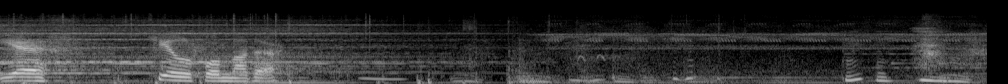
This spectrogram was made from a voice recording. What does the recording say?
Yes. Kill for mother.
